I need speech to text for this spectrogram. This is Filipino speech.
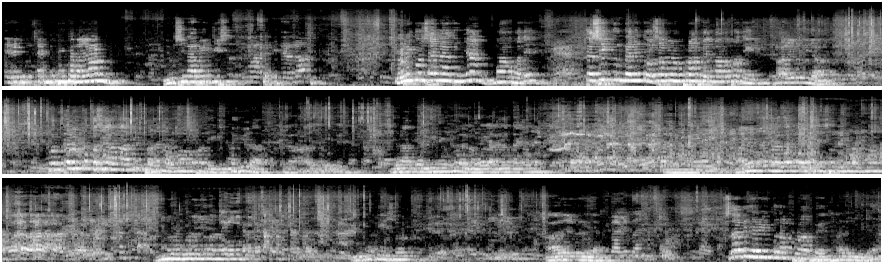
Dito ngayon. Yung sinabi ni Jesus. I-reconcile natin yan, mga kapatid. Kasi kung ganito, sabi ng prophet, mga kapatid, hallelujah, pag ganito kasi ang ating pananaw, mga kapatid, mahirap. Grabe ang limulo, nawala na tayo. Hallelujah. Sabi na rito ng prophet, hallelujah.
